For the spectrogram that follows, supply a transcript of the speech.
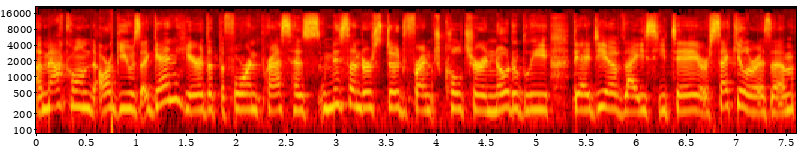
Uh, Macron argues again here that the foreign press has misunderstood French culture, notably the idea of laïcité or secularism.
